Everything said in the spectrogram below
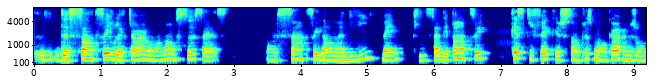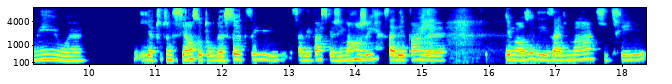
de sentir le cœur au moment où ça, ça on le sent, tu sais, dans notre vie, ben, puis ça dépend, tu sais, qu'est-ce qui fait que je sens plus mon cœur une journée ou euh, il y a toute une science autour de ça, tu sais, ça dépend de ce que j'ai mangé, ça dépend de... J'ai mangé des aliments qui créent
